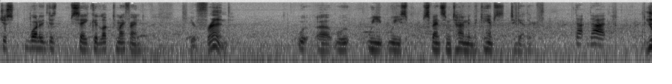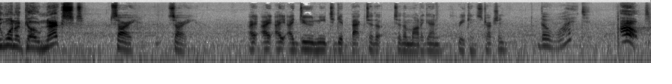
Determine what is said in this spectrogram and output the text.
Just wanted to say good luck to my friend. Your friend? W- uh, we we spent some time in the camps together. Dot dot. You want to go next? Sorry, sorry. I, I, I- I do need to get back to the to the Modigan reconstruction. The what? Out!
